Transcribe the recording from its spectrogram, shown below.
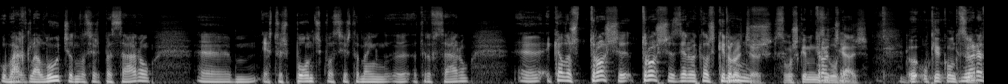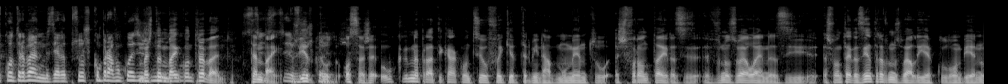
o bairro de La Lucha, onde vocês passaram, uh, estas pontes que vocês também uh, atravessaram, aquelas trocha, trouxas eram aqueles caminhos. Trochas, são os caminhos Trocha. ilegais. O que aconteceu? Não era de contrabando, mas era pessoas que compravam coisas. Mas também no... contrabando, também, havia tudo. Ou seja, o que na prática aconteceu foi que a determinado momento as fronteiras venezuelanas e as fronteiras entre a Venezuela e a Colômbia na,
